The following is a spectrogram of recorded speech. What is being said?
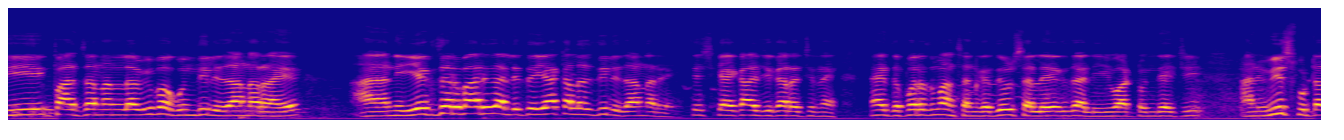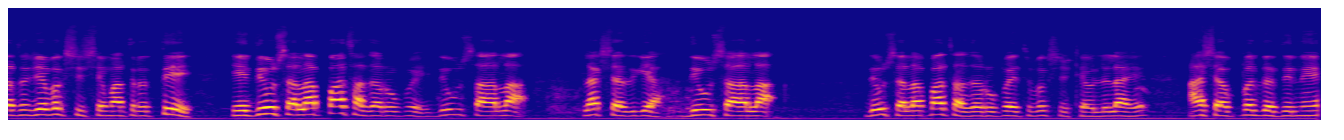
ती पाच जणांना विभागून दिली जाणार आहे. आणि एक जर बारी झाली तर एकालाच दिली जाणार आहे. त्याची काही काळजी करायची नाही. नाही तर परत माणसांना दिवसाला एक झाली वाटून द्यायची. आणि वीस फुटाचं जे बक्षीस आहे मात्र ते हे दिवसाला पाच हजार रुपये. दिवसाला लक्षात घ्या दिवसाला. दिवसाला पाच हजार रुपयाचं बक्षीस ठेवलेलं आहे. अशा पद्धतीने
